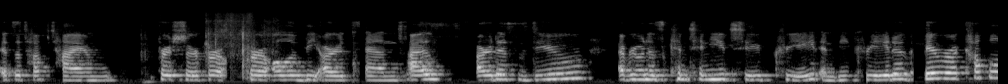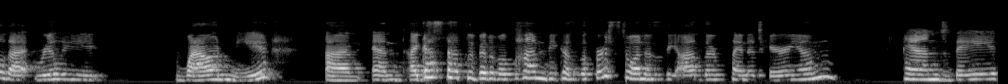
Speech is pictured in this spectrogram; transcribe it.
It's a tough time for sure for, for all of the arts. And as artists do, everyone has continued to create and be creative. There were a couple that really wowed me. Um, and I guess that's a bit of a pun because the first one is the Adler Planetarium. And they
